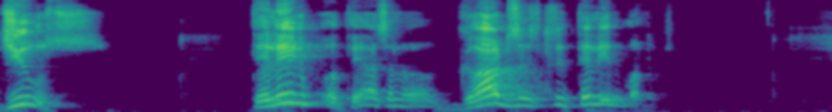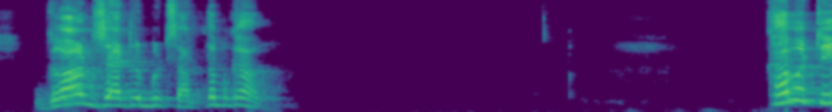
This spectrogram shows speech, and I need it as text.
జ్యూస్ తెలియకపోతే అసలు గాడ్స్ హిస్టరీ తెలియదు మనకి గాడ్స్ అట్రిబ్యూట్స్ అర్థం కావు కాబట్టి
